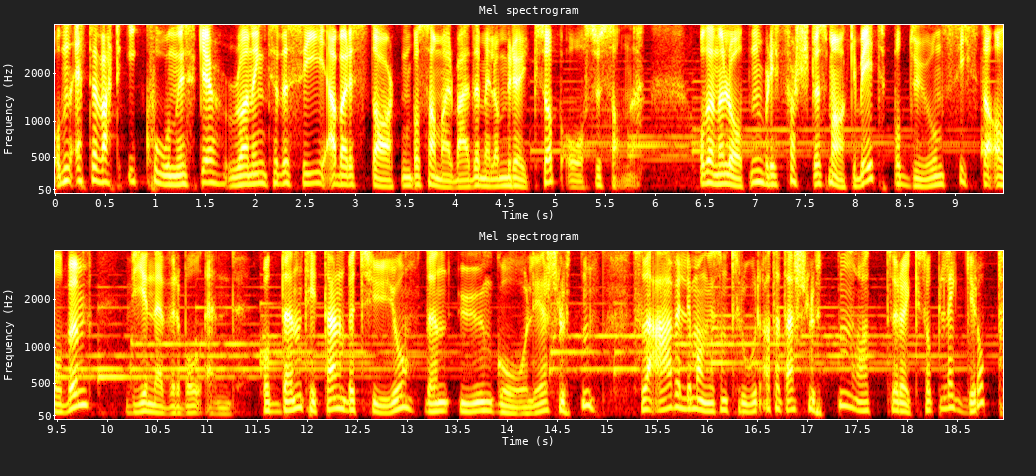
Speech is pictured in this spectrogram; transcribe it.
Og den etter hvert ikoniske Running to the Sea er bare starten på samarbeidet mellom Røyksopp og Susanne. Og denne låten blir første smakebit på duoens siste album, The Inevitable End. Og den tittelen betyr jo den uunngåelige slutten, så det er veldig mange som tror at dette er slutten, og at Røyksopp legger opp.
